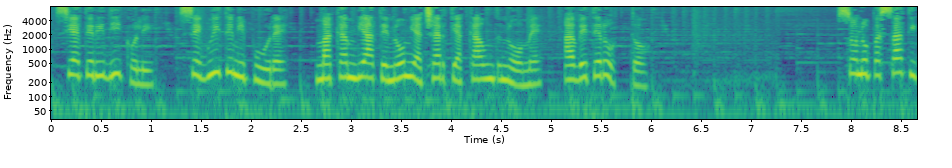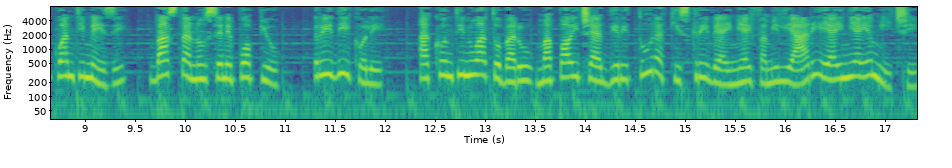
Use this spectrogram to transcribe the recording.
Siete ridicoli. Seguitemi pure. Ma cambiate nomi a certi account nome, avete rotto. Sono passati quanti mesi? Basta non se ne può più. Ridicoli. Ha continuato Baru, ma poi c'è addirittura chi scrive ai miei familiari e ai miei amici.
